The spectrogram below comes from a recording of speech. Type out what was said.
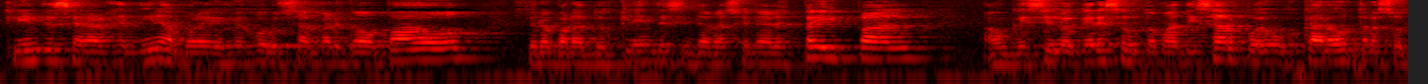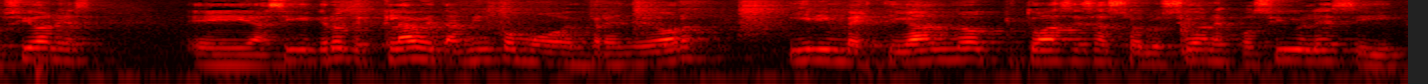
clientes en Argentina, por ahí es mejor usar Mercado Pago, pero para tus clientes internacionales PayPal, aunque si lo querés automatizar, puedes buscar otras opciones. Eh, así que creo que es clave también como emprendedor ir investigando todas esas soluciones posibles y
